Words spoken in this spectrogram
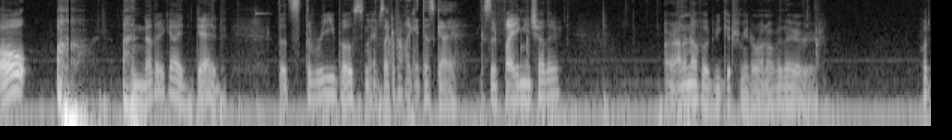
Oh! Another guy dead. That's three bow snipes. I could probably get this guy. Because they're fighting each other. Or I don't know if it would be good for me to run over there. What?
